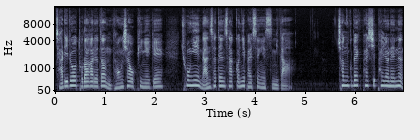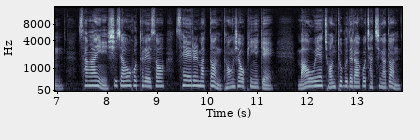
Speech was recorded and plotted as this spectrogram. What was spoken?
자리로 돌아가려던 덩샤오핑에게 총이 난사된 사건이 발생했습니다. 1988년에는 상하이 시자오 호텔에서 새해를 맞던 덩샤오핑에게 마오의 전투부대라고 자칭하던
